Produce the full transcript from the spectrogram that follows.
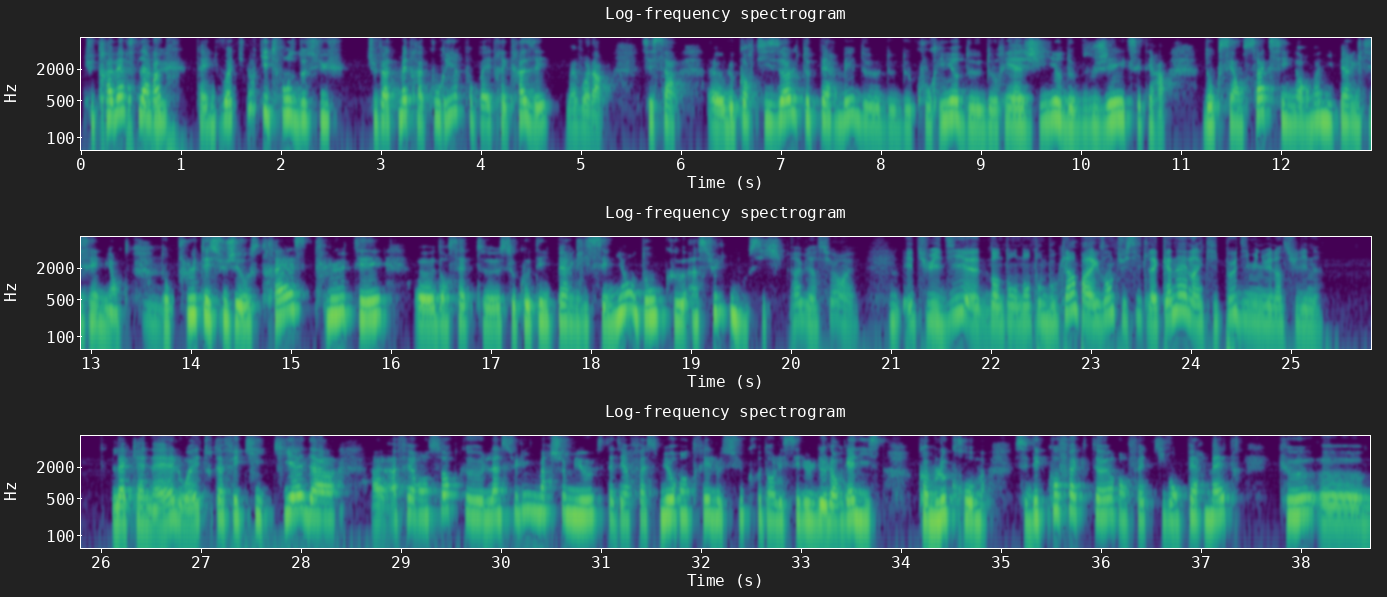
Tu traverses la rue, tu as une voiture qui te fonce dessus tu vas te mettre à courir pour pas être écrasé. Ben voilà, c'est ça. Euh, le cortisol te permet de, courir, de, réagir, de bouger, etc. Donc c'est en ça que c'est une hormone hyperglycémiante. Hmm. Donc plus tu es sujet au stress, plus tu es euh, dans cette, euh, ce côté hyperglycémiant, donc insuline aussi. Ah bien sûr, ouais. Hmm. Et tu y dis, dans ton, dans ton bouquin par exemple, tu cites la cannelle hein, qui peut diminuer l'insuline. La cannelle, oui, tout à fait, qui, aide à, faire en sorte que l'insuline marche mieux, c'est-à-dire fasse mieux rentrer le sucre dans les cellules de l'organisme, comme le chrome. C'est des cofacteurs en fait qui vont permettre que euh,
